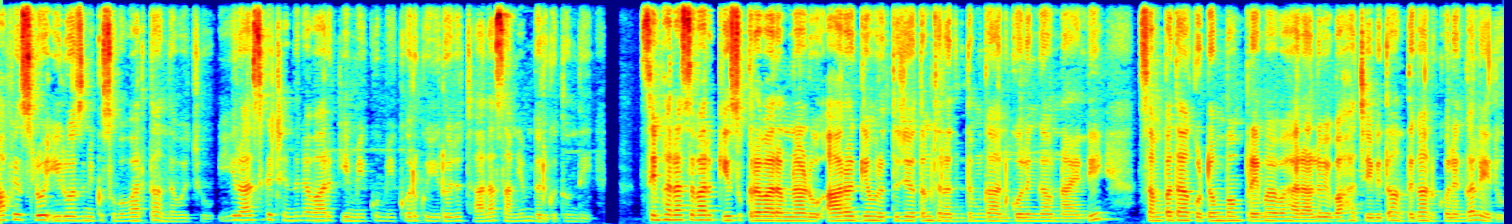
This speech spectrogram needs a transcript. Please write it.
ఆఫీస్లో ఈరోజు మీకు శుభవార్త అందవచ్చు. ఈ రాశికి చెందిన వారికి మీకు మీ కొరకు ఈరోజు చాలా సమయం దొరుకుతుంది. సింహరాశి వారికి శుక్రవారం నాడు ఆరోగ్యం వృత్తి జీవితం చాలా అద్భుతంగా అనుకూలంగా ఉన్నాయండి. సంపద కుటుంబం ప్రేమ వ్యవహారాలు వివాహ జీవితం అంతగా అనుకూలంగా లేదు.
